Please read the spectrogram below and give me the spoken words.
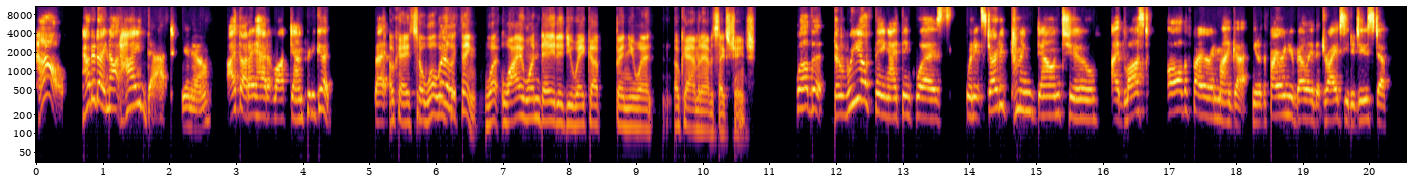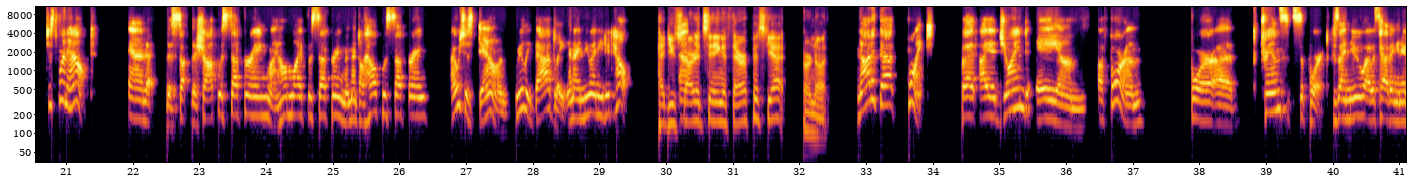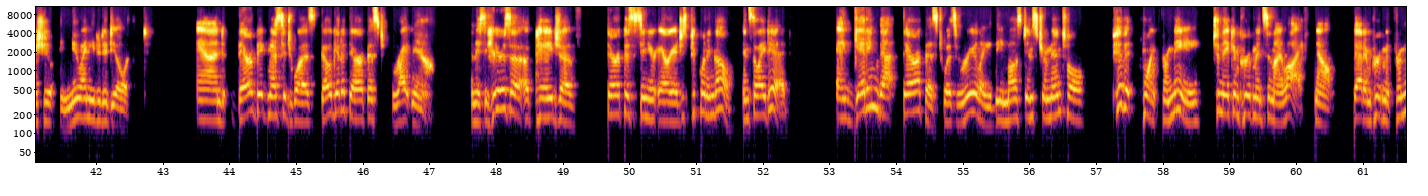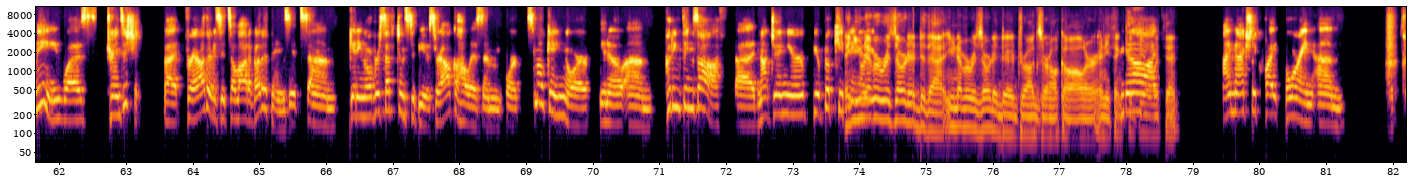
how? How did I not hide that? You know, I thought I had it locked down pretty good. But okay, so what was the thing? What? Why one day did you wake up and you went, "Okay, I'm going to have a sex change"? Well, the the real thing I think was when it started coming down to I'd lost all the fire in my gut. You know, the fire in your belly that drives you to do stuff just went out. And the, the shop was suffering, my home life was suffering, my mental health was suffering. I was just down really badly, and I knew I needed help. Had you started uh, seeing a therapist yet or not? Not at that point, but I had joined a, um, a forum for uh, trans support because I knew I was having an issue. I knew I needed to deal with it. And their big message was go get a therapist right now. And they said, here's a, a page of therapists in your area, just pick one and go. And so I did. And getting that therapist was really the most instrumental pivot point for me to make improvements in my life. Now, that improvement for me was transition. But for others, it's a lot of other things. It's um, getting over substance abuse or alcoholism or smoking or, you know, um, putting things off, uh, not doing your, your bookkeeping. And you never your, resorted to that. You never resorted to drugs or alcohol or anything no, to deal I, with it. I'm actually quite boring. Um,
